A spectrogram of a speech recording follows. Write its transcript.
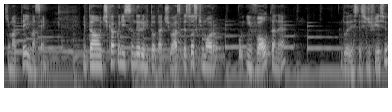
決まっていません。Então, 近くに住んでいる人たちは as pessoas que moram em volta, né, do desse edifício,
